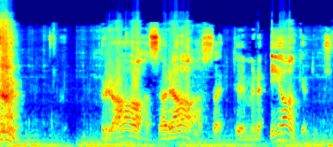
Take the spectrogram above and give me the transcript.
raahassa, raahassa, ettei mene ihan ketuksi.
